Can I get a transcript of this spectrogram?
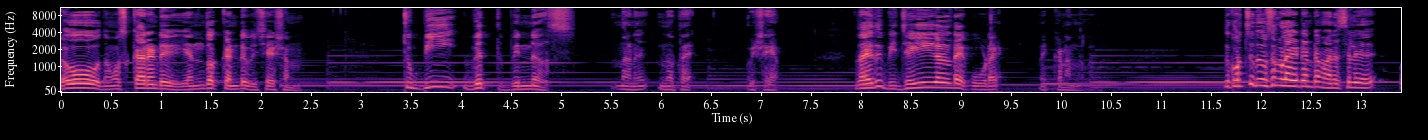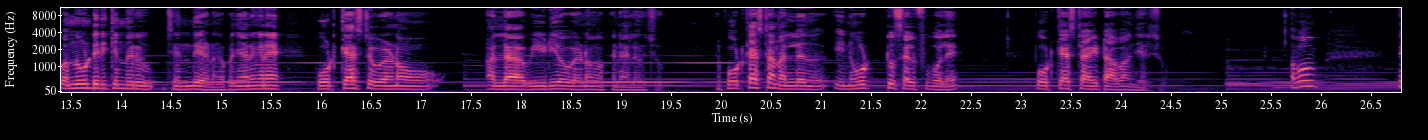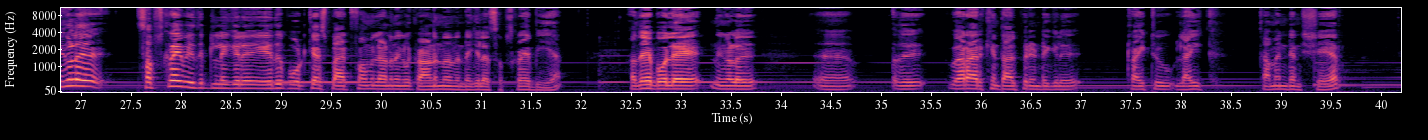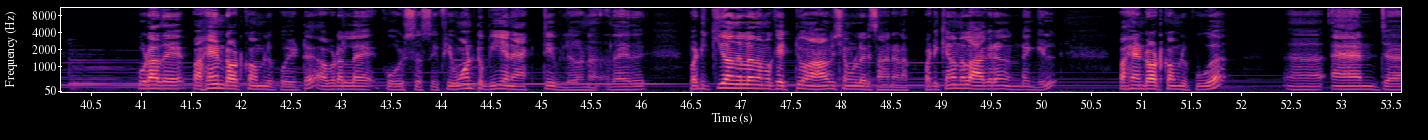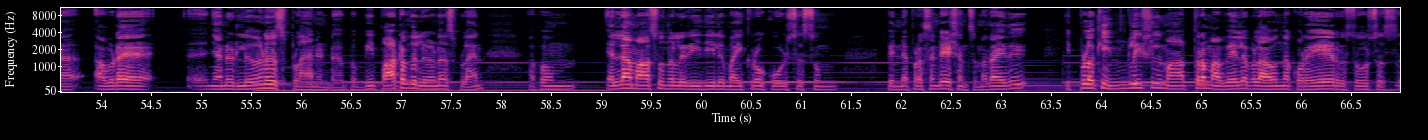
Hello നമസ്കാരമുണ്ട്. എന്തൊക്കെയുണ്ട് വിശേഷം? ടു ബി വിത്ത് വിന്നേഴ്സ് എന്നാണ് ഇന്നത്തെ വിഷയം. അതായത് വിജയികളുടെ കൂടെ നിൽക്കണം എന്നുള്ളത്. ഇത് കുറച്ച് ദിവസങ്ങളായിട്ട് എന്റെ മനസ്സിൽ വന്നുകൊണ്ടിരിക്കുന്നൊരു ചിന്തയാണ്. അപ്പോൾ ഞാനിങ്ങനെ പോഡ്കാസ്റ്റ് വേണോ അല്ല വീഡിയോ വേണോ എന്നൊക്കെ ഞാൻ ആലോചിച്ചു. പോഡ്കാസ്റ്റാണ് നല്ലത്. ഈ നോട്ട് ടു സെൽഫ് പോലെ പോഡ്കാസ്റ്റ് ആയിട്ടാവാൻ വിചാരിച്ചു. അപ്പോൾ നിങ്ങൾ സബ്സ്ക്രൈബ് ചെയ്തിട്ടില്ലെങ്കിൽ ഏത് പോഡ്കാസ്റ്റ് പ്ലാറ്റ്ഫോമിലാണ് നിങ്ങൾ കാണുന്നതെന്നുണ്ടെങ്കിൽ സബ്സ്ക്രൈബ് ചെയ്യുക. അതേപോലെ നിങ്ങൾ അത് വേറെ ആർക്കും താല്പര്യം ഉണ്ടെങ്കിൽ try to like comment and share കൂടാതെ പഹയൻ ഡോട്ട് കോമിൽ പോയിട്ട് അവിടെയുള്ള courses if you want to be an active learner അതായത് പഠിക്കുക എന്നുള്ളത് നമുക്ക് ഏറ്റവും ആവശ്യമുള്ളൊരു സാധനമാണ്. അപ്പോൾ പഠിക്കണം എന്നുള്ള ആഗ്രഹം ഉണ്ടെങ്കിൽ പഹയൻ ഡോട്ട് കോമിൽ പോവുക. ആൻഡ് അവിടെ ഞാനൊരു ലേണേഴ്സ് പ്ലാൻ ഉണ്ട്. അപ്പോൾ be part of the learners plan അപ്പം എല്ലാ മാസവും എന്നുള്ള രീതിയിൽ മൈക്രോ കോഴ്സസും പിന്നെ പ്രസന്റേഷൻസും അതായത് ഇപ്പോഴൊക്കെ ഇംഗ്ലീഷിൽ മാത്രം അവൈലബിൾ ആവുന്ന കുറേ റിസോഴ്സസ്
